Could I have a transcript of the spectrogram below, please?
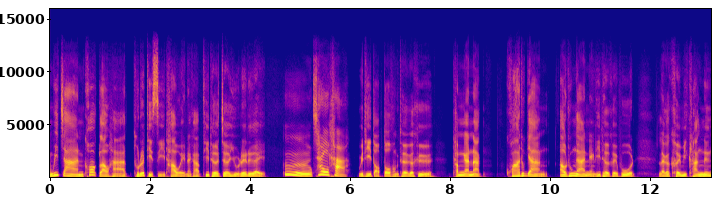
ำวิจารณ์ ข้อกล่าวหาธุรกิจสีเทาเองนะครับ ที่เธอเจออยู่เรื่อยอืม ใช่ค่ะ ๆ วิธีตอบโต้ของเธอก็คือทำงานหนัก คว้าทุกอย่าง เอาทุกงานอย่างที่เธอเคยพูด แล้วก็เคยมีครั้งหนึ่ง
